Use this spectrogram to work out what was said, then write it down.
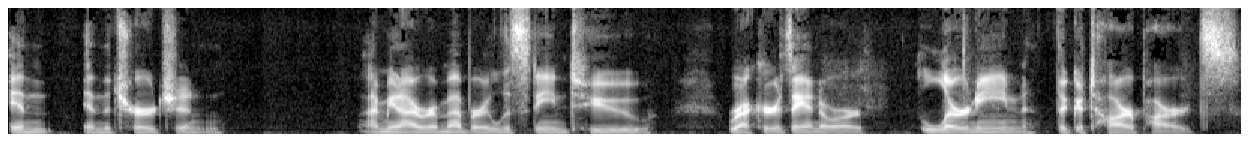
in in the church and I mean I remember listening to records and or learning the guitar parts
